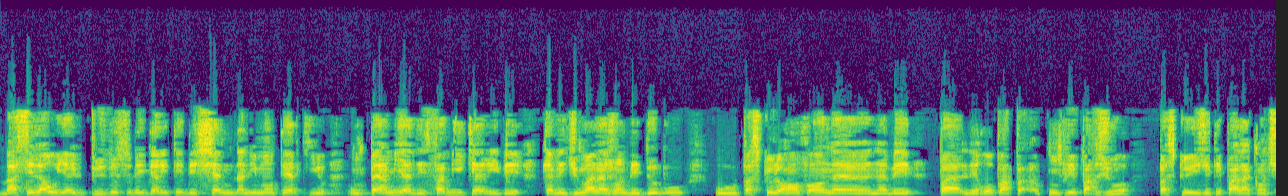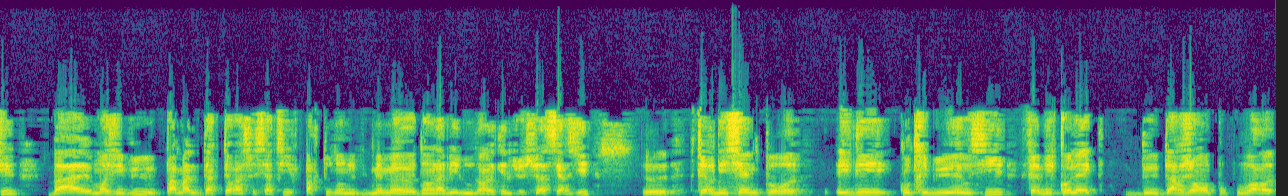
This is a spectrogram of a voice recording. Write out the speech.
bah c'est là où il y a eu le plus de solidarité, des chaînes alimentaires qui ont permis à des familles qui arrivaient, qui avaient du mal à joindre les deux bouts, ou parce que leurs enfants n'avaient pas les repas complets par jour, parce qu'ils n'étaient pas à la cantine, bah euh, moi j'ai vu pas mal d'acteurs associatifs partout, dans le, même dans la ville ou dans laquelle je suis à Cergy, euh, faire des chaînes pour aider, contribuer aussi, faire des collectes d'argent pour pouvoir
